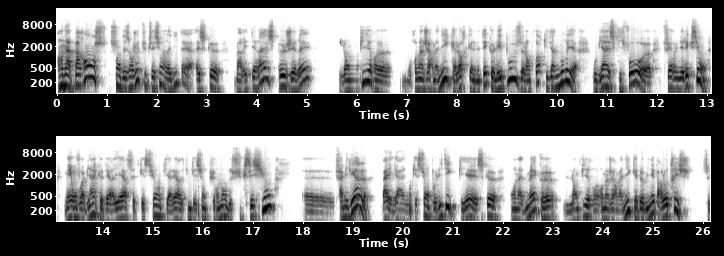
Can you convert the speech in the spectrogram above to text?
en apparence, sont des enjeux de succession héréditaire. Est-ce que Marie-Thérèse peut gérer l'empire euh, romain germanique alors qu'elle n'était que l'épouse de l'empereur qui vient de mourir Ou bien est-ce qu'il faut euh, faire une élection? Mais on voit bien que derrière cette question qui a l'air d'être une question purement de succession euh, familiale, bah, il y a une question politique qui est est-ce qu'on admet que l'empire romain germanique est dominé par l'Autriche? Ce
